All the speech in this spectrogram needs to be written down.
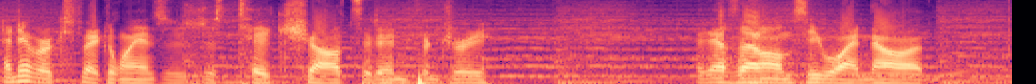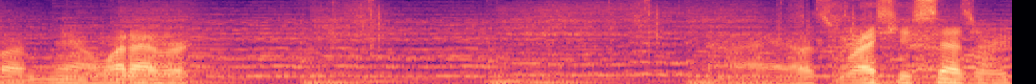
I never expect Lancers to just take shots at infantry. I guess I don't see why not, but, you know, whatever. Alright, let's rescue Caesar.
